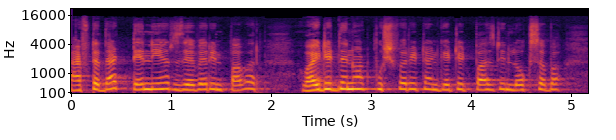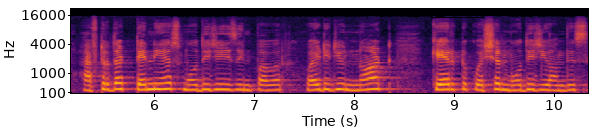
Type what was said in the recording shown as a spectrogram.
After that, 10 years they were in power. Why did they not push for it and get it passed in Lok Sabha? After that, 10 years Modi ji is in power. Why did you not care to question Modi ji on this?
